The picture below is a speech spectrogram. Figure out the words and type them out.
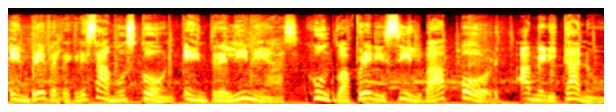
En breve regresamos con Entre líneas, junto a Freddy Silva por Americano.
